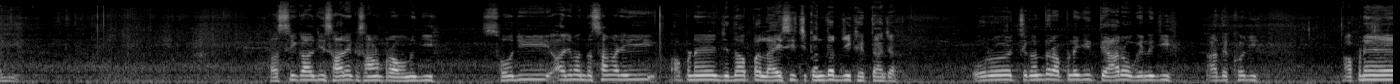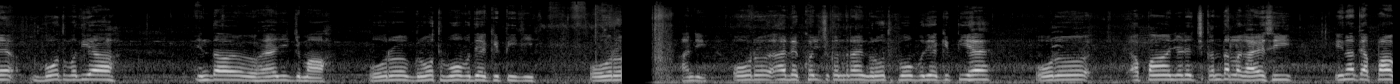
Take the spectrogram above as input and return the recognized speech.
ਹਾਂਜੀ ਸਤਿ ਸ਼੍ਰੀ ਅਕਾਲ ਜੀ ਸਾਰੇ ਕਿਸਾਨ ਭਰਾਵਾਂ ਨੂੰ ਜੀ। ਸੋ ਜੀ, ਅੱਜ ਮੈਂ ਦੱਸਾਂਗਾ ਜੀ, ਆਪਣੇ ਜਿੱਦਾਂ ਆਪਾਂ ਲਾਏ ਸੀ ਚਕੰਦਰ ਜੀ ਖੇਤਾਂ 'ਚ, ਔਰ ਚਕੰਦਰ ਆਪਣੇ ਜੀ ਤਿਆਰ ਹੋ ਗਏ ਨੇ ਜੀ। ਆ ਦੇਖੋ ਜੀ, ਆਪਣੇ ਬਹੁਤ ਵਧੀਆ ਇਹਦਾ ਹੈ ਜੀ ਜਮਾ ਔਰ ਗਰੋਥ ਬਹੁਤ ਵਧੀਆ ਕੀਤੀ ਜੀ। ਔਰ ਹਾਂਜੀ, ਔਰ ਇਹ ਦੇਖੋ ਜੀ, ਚਕੰਦਰਾਂ ਦੀ ਗਰੋਥ ਬਹੁਤ ਵਧੀਆ ਕੀਤੀ ਹੈ। ਔਰ ਆਪਾਂ ਜਿਹੜੇ ਚਕੰਦਰ ਲਗਾਏ ਸੀ ਇਹਨਾਂ ਤੇ ਆਪਾਂ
